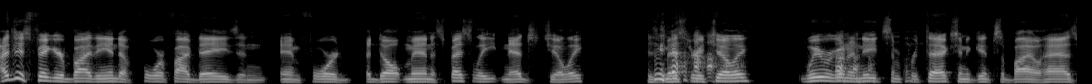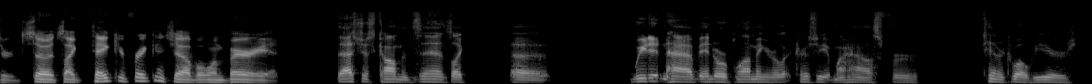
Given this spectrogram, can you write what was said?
I just figure by the end of four or five days, and and for adult men, especially eating Ed's chili, his mystery chili, we were going to need some protection against the biohazard. So it's like take your freaking shovel and bury it. that's just common sense. Like, uh, we didn't have indoor plumbing or electricity at my house for 10 or 12 years.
